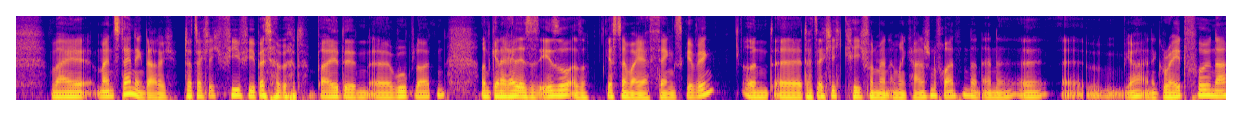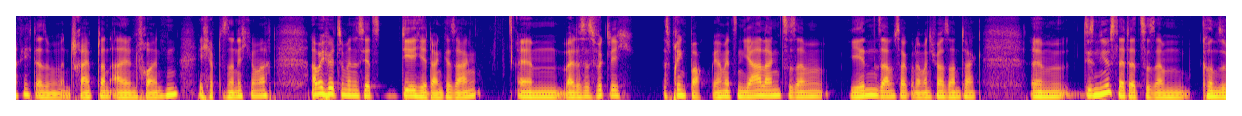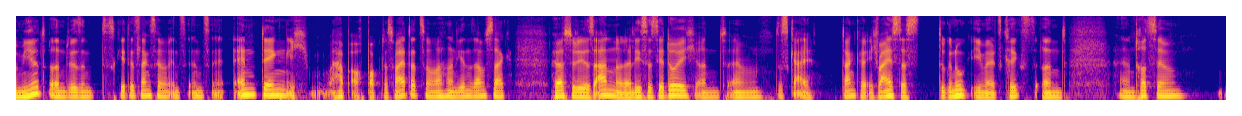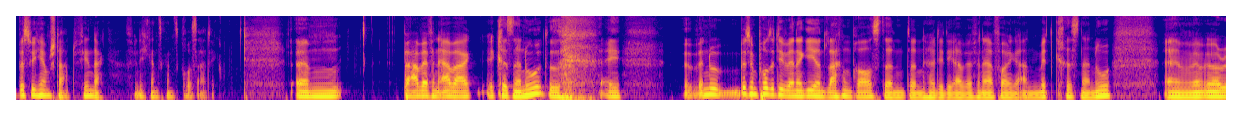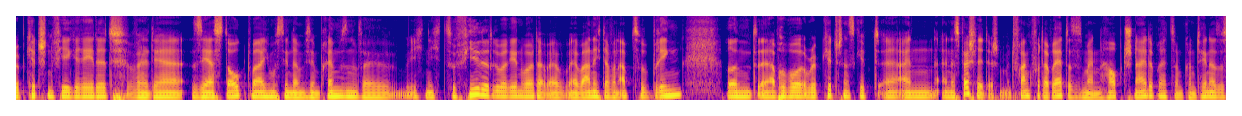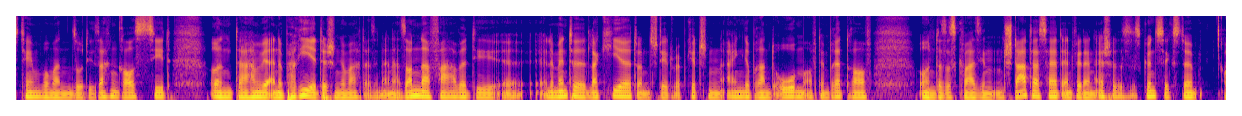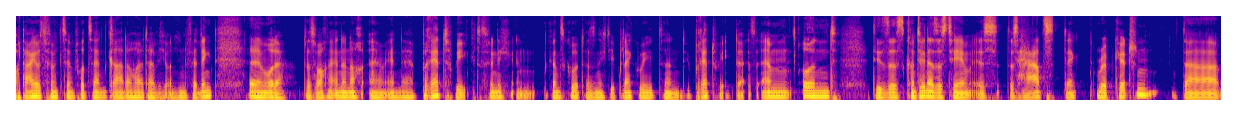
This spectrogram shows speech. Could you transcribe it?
weil mein Standing dadurch tatsächlich viel, viel besser wird bei den äh, Whoop-Leuten. Und generell ist es eh so, also gestern war ja Thanksgiving. Und äh, tatsächlich kriege ich von meinen amerikanischen Freunden dann eine, äh, äh, ja, eine grateful Nachricht. Also man schreibt dann allen Freunden. Ich habe das noch nicht gemacht. Aber ich will zumindest jetzt dir hier Danke sagen, ähm, weil das ist wirklich, es bringt Bock. Wir haben jetzt ein Jahr lang zusammen jeden Samstag oder manchmal Sonntag ähm, diesen Newsletter zusammen konsumiert und wir sind, es geht jetzt langsam ins, ins Endding. Ich habe auch Bock, das weiterzumachen und jeden Samstag hörst du dir das an oder liest es dir durch und ähm, das ist geil. Danke. Ich weiß, dass du genug E-Mails kriegst und ähm, trotzdem bist du hier am Start. Vielen Dank. Das finde ich ganz, ganz großartig. Ähm, bei AWFNR war Chris Nanu, das, ey, wenn du ein bisschen positive Energie und Lachen brauchst, dann, dann hör dir die AWFNR-Folge an mit Chris Nanu. Ähm, wir haben über Rip Kitchen viel geredet, weil der sehr stoked war. Ich musste ihn da ein bisschen bremsen, weil ich nicht zu viel darüber reden wollte, aber er, er war nicht davon abzubringen. Und äh, apropos Rip Kitchen, es gibt äh, ein, eine Special Edition mit Frankfurter Brett. Das ist mein Hauptschneidebrett, so ein Containersystem, wo man so die Sachen rauszieht. Und da haben wir eine Paris Edition gemacht, also in einer Sonderfarbe, die äh, Elemente lackiert und steht Rip Kitchen eingebrannt oben auf dem Brett drauf. Und das ist quasi ein Starter-Set, entweder in Esche, das ist das günstigste. Auch da gibt es 15 Prozent, gerade heute habe ich unten verlinkt. Ähm, oder das Wochenende noch ähm, in der Brett Week. Das finde ich ähm, ganz gut. Also nicht die Black Week, sondern die Brett Week da ist. Ähm, und dieses Containersystem ist das Herz der Rip Kitchen. Da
